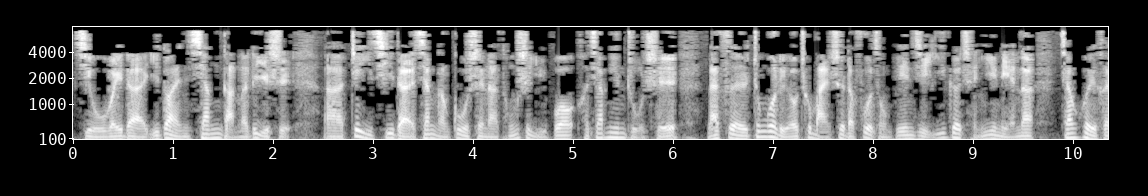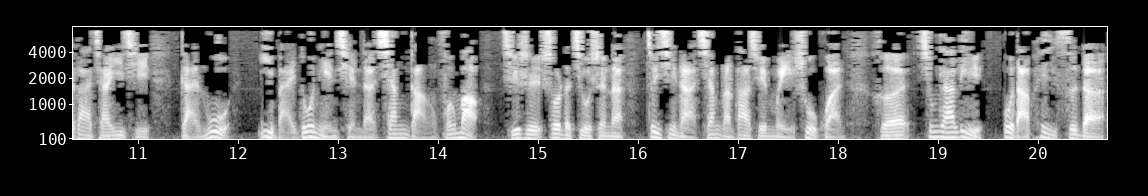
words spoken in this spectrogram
久违的一段香港的历史。呃，这一期的香港故事呢，同时雨波和嘉宾主持，来自中国旅游出版社的副总编辑一哥陈一年呢，将会和大家一起感悟。一百多年前的香港风貌，其实说的就是呢。最近呢，香港大学美术馆和匈牙利布达佩斯的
